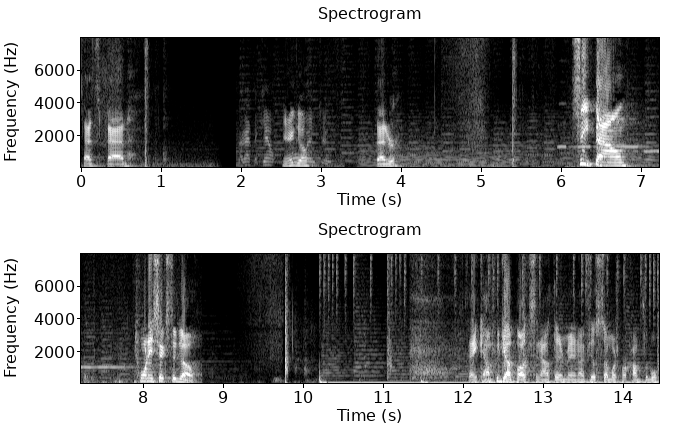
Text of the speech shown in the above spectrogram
That's bad. There you go. Better. Seat down. 26 to go. Thank God we got Buxton out there, man. I feel so much more comfortable.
